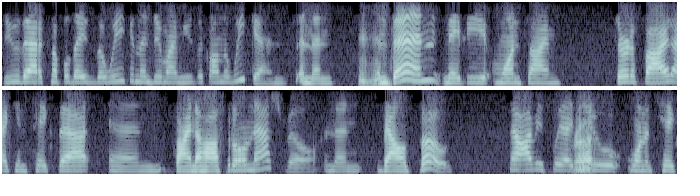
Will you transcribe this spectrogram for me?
do that a couple days a week and then do my music on the weekends. And then, hmm and then maybe once I'm certified, I can take that and find a hospital in Nashville and then balance both. Now, obviously, I Right. do want to take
